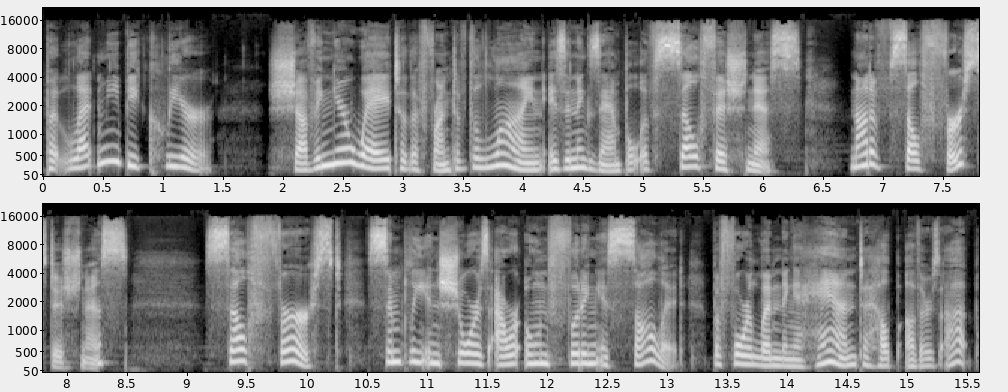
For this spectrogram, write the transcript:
But let me be clear shoving your way to the front of the line is an example of selfishness, not of self firstishness. Self first simply ensures our own footing is solid before lending a hand to help others up.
